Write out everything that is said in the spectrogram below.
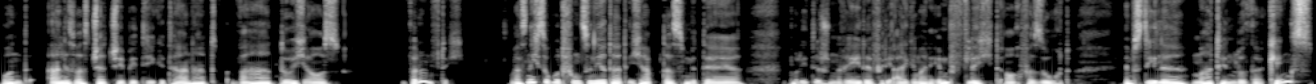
Und alles, was ChatGPT getan hat, war durchaus vernünftig. Was nicht so gut funktioniert hat, ich habe das mit der politischen Rede für die allgemeine Impfpflicht auch versucht im Stile Martin Luther Kings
